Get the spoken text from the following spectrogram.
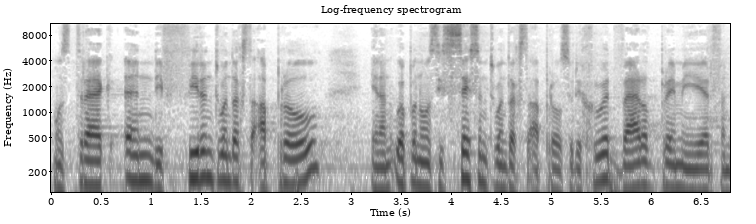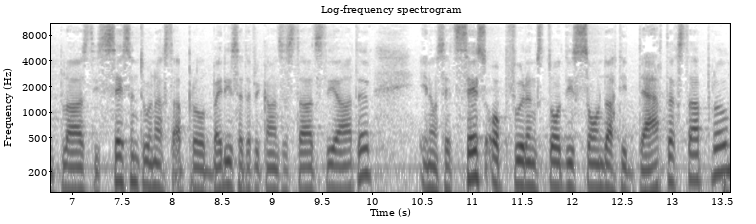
Ons trek in die 24ste April En dan open ons die 26ste April, so die groot wêreldpremiere vind plaas die 26ste April by die Suid-Afrikaanse Staatsteater en ons het ses opvoerings tot die Sondag die 30ste April.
